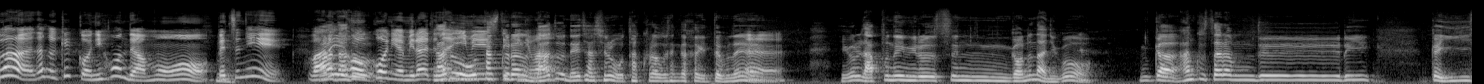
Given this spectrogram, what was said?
は、なんか結構日本ではもう別に悪いあ方向には見られてない 나도 イメージ的 오타쿠라는 には。 나도 내 자신을 오타쿠라고 생각하기 때문에 うん 이걸 나쁜 의미로 쓴 거는 아니고, 그러니까 한국 사람들이, 그러니까 이,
